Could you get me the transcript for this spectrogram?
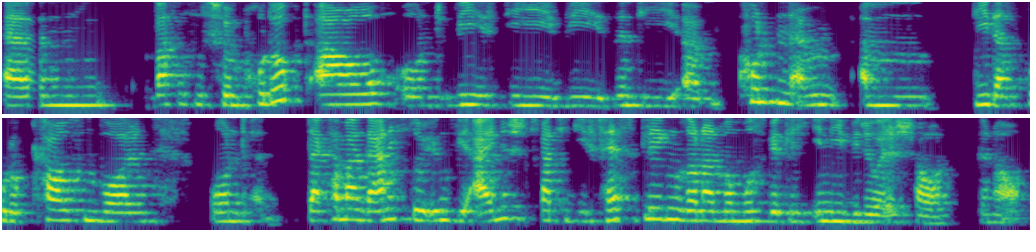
Ähm, was ist es für ein Produkt auch und wie ist die, wie sind die ähm, Kunden, ähm, die das Produkt kaufen wollen. Und da kann man gar nicht so irgendwie eine Strategie festlegen, sondern man muss wirklich individuell schauen. Genau.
